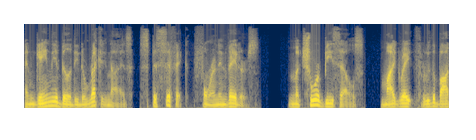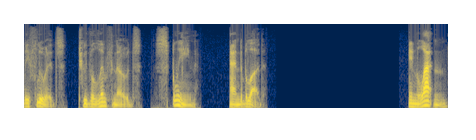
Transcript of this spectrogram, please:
and gain the ability to recognize specific foreign invaders. Mature B cells migrate through the body fluids to the lymph nodes, spleen, and blood. In Latin,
